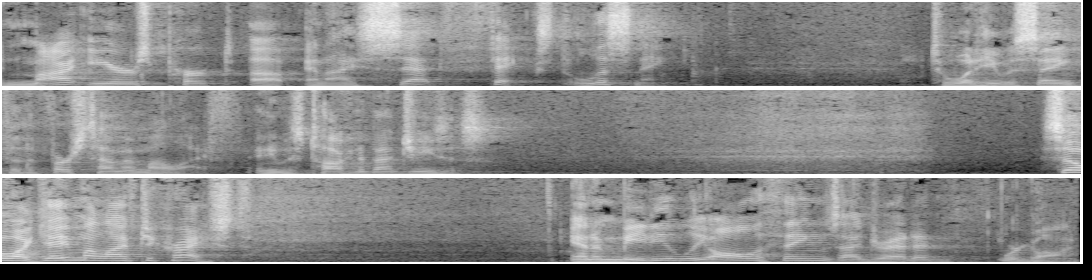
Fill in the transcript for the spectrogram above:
And my ears perked up, and I sat fixed, listening to what he was saying for the first time in my life. And he was talking about Jesus. So I gave my life to Christ. And immediately, all the things I dreaded were gone.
